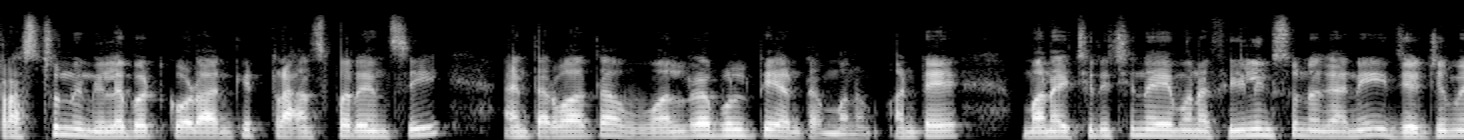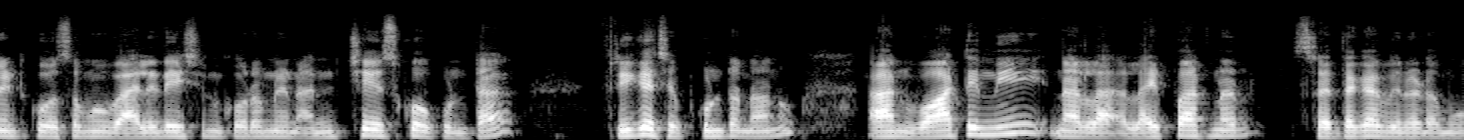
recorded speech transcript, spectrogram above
ట్రస్ట్ని నిలబెట్టుకోవడానికి ట్రాన్స్పరెన్సీ అండ్ తర్వాత వలరబిలిటీ అంటాం మనం. అంటే మన చిన్న చిన్న ఏమైనా ఫీలింగ్స్ ఉన్నా కానీ జడ్జిమెంట్ కోసము వ్యాలిడేషన్ కోసం నేను అన్ని చేసుకోకుండా ఫ్రీగా చెప్పుకుంటున్నాను. అండ్ వాటిని నా లైఫ్ పార్ట్నర్ శ్రద్ధగా వినడము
